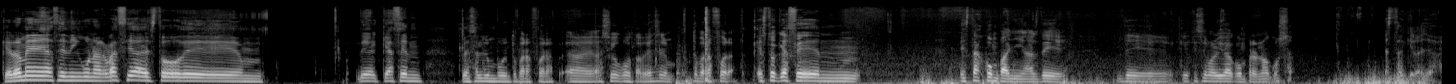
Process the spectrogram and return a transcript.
que no me hace ninguna gracia esto de, de que hacen, voy a salir un poquito para afuera, eh, así como voy a salir un para afuera. Esto que hacen estas compañías de, de que, es que se me olvidó comprar una cosa. Está aquí la llave.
